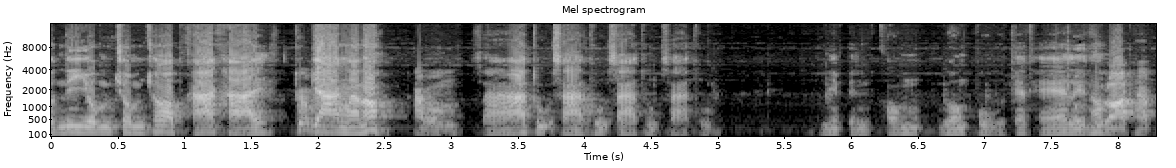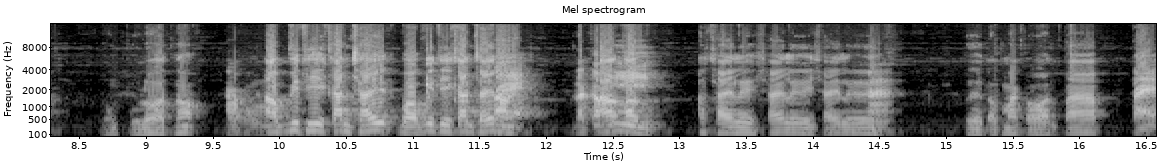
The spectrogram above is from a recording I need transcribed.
คนนิยมชมชอบค้าขายทุกอย่างแหล้วเนาะครับผมสาธุสาธุสาธุสาธุอันนี้เป็นของหลวงปู่แท้ๆเลยอเนาะยู่รอดครับ หลวงปู่รอดเนาะครับผมเอาวิธีการใช้บอกวิธีการใช้หน่อยแตะแล้วก็เอาบี้เอาใช้เลยใช้เลยใช้เลย อะเปิดออกมาก่อนปั๊บแตะ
